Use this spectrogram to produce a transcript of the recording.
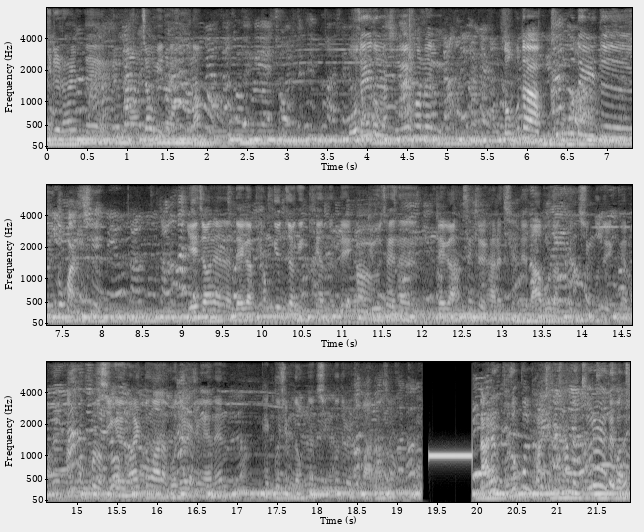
일을 할때 이점이 되는구나. 모델들 중에서는 너보다 큰 모델들도 많지 예전에는 내가 평균적인 키였는데 어. 요새는 내가 학생들 가르치는데 나보다 큰 친구들이 꽤 많아. 지금 활동하는 모델 중에는 190 넘는 친구들도 많아서 나는 무조건 바지를 사면 줄여야 되거든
